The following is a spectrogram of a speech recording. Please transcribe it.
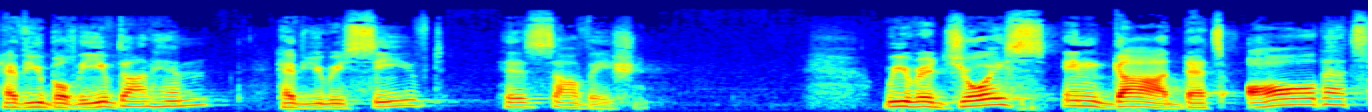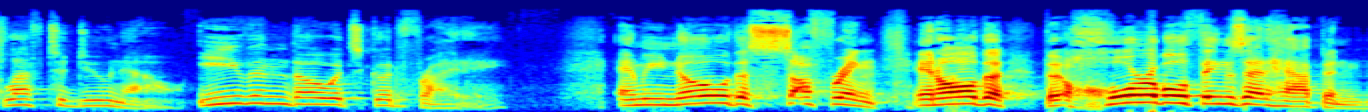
Have you believed on him? Have you received his salvation? We rejoice in God. That's all that's left to do now, even though it's Good Friday. And we know the suffering and all the, the horrible things that happen,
